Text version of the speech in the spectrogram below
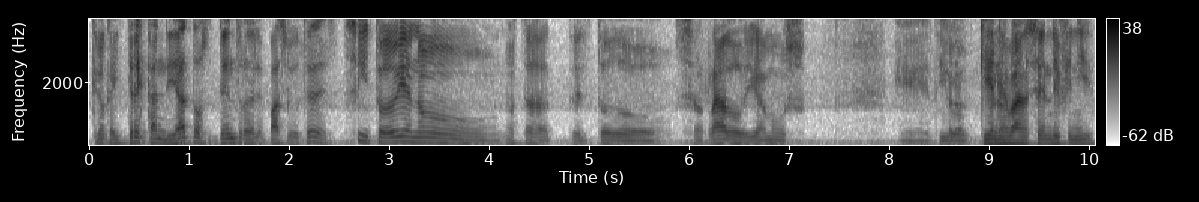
creo que hay tres candidatos dentro del espacio de ustedes. Sí, todavía no, no está del todo cerrado, digamos, eh, digo, Pero- quiénes van a ser definidos,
